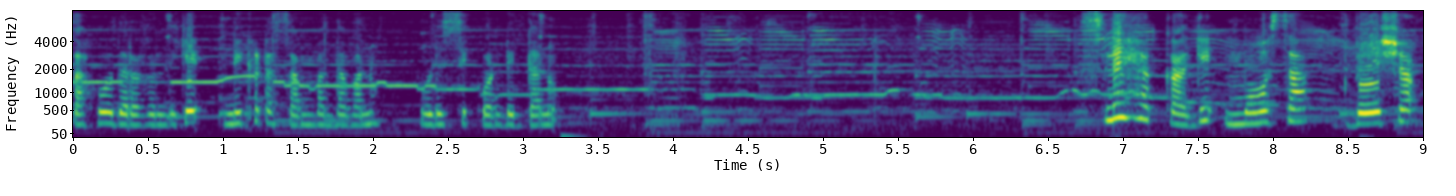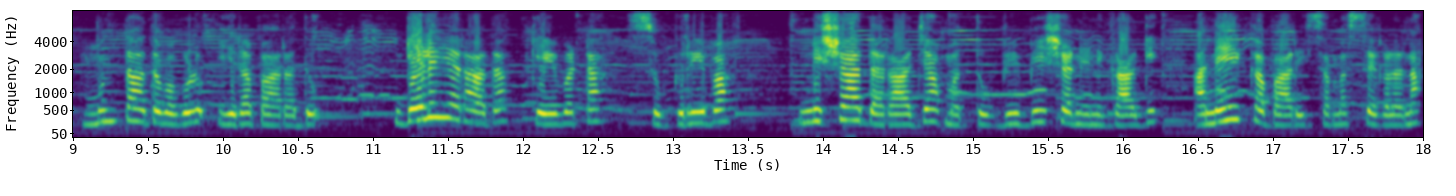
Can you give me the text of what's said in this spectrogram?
ಸಹೋದರರೊಂದಿಗೆ ನಿಕಟ ಸಂಬಂಧವನ್ನು ಉಳಿಸಿಕೊಂಡಿದ್ದನು. ಸ್ನೇಹಕ್ಕಾಗಿ ಮೋಸ, ದ್ವೇಷ ಮುಂತಾದವುಗಳು ಇರಬಾರದು. ಗೆಳೆಯರಾದ ಕೇವಟ, ಸುಗ್ರೀವ, ನಿಷಾದ ರಾಜ ಮತ್ತು ವಿಭೀಷಣನಿಗಾಗಿ ಅನೇಕ ಬಾರಿ ಸಮಸ್ಯೆಗಳನ್ನು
